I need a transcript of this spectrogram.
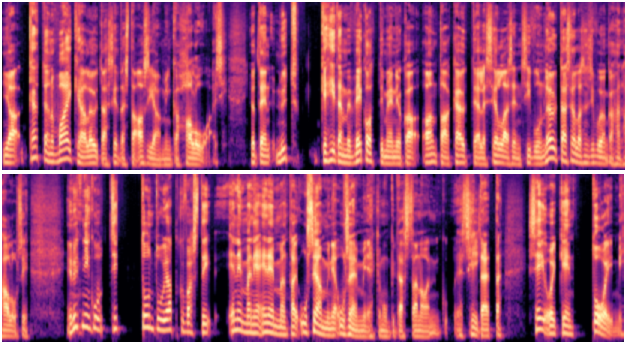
ja käyttäjän on vaikea löytää sieltä sitä asiaa, minkä haluaisi. Joten nyt kehitämme vekottimen, joka antaa käyttäjälle sellaisen sivun, löytää sellaisen sivun, jonka hän halusi. Ja nyt niin kuin sit tuntuu jatkuvasti enemmän ja enemmän tai useammin ja useammin ehkä mun pitäisi sanoa niin kuin siltä, että se ei oikein toimi.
